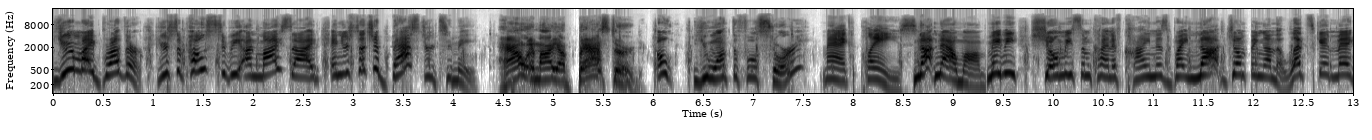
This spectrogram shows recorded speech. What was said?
You're my brother. You're supposed to be on my side, and you're such a bastard to me. How am I a bastard? Oh, you want the full story? Meg, please. Not now, Mom. Maybe show me some kind of kindness by not jumping on the Let's Get Meg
